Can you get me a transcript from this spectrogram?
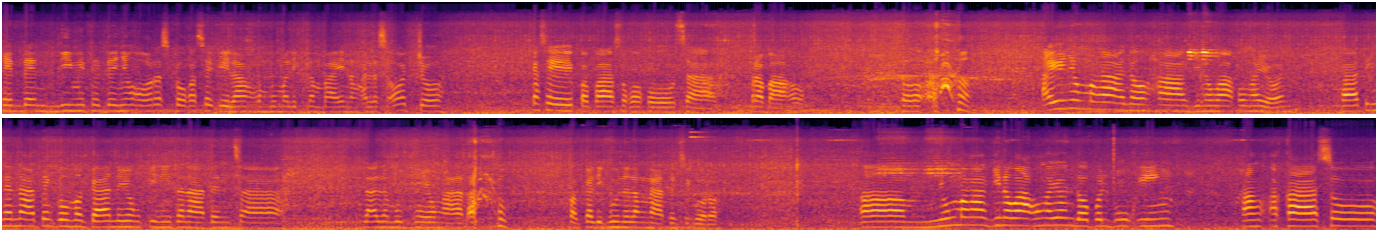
and then limited din yung oras ko kasi kailangan kong bumalik ng bahay ng alas 8 kasi papasok ako sa trabaho. So ayun yung mga ano ha, ginawa ko ngayon. Ah, tingnan natin kung magkano yung kinita natin sa lalamove ngayong araw. Pagkaligo na lang natin siguro. Um, yung mga ginawa ko ngayon double booking. Ang akaso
